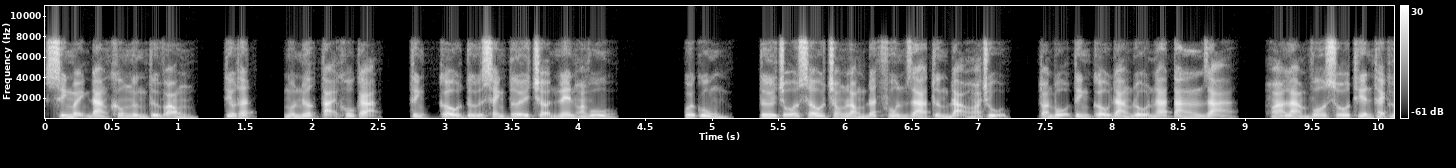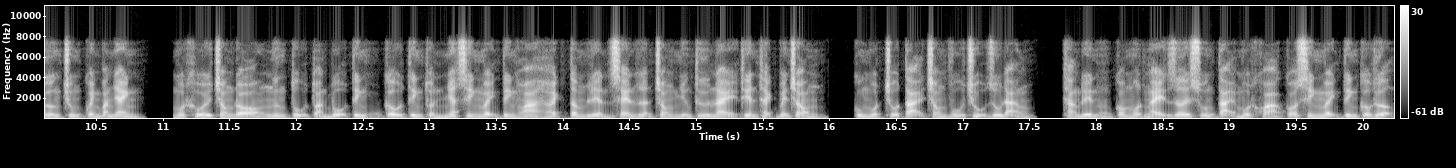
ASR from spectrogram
Sinh mệnh đang không ngừng tử vong, tiêu thất, nguồn nước tại khô cạn, tinh cầu từ xanh tươi trở nên hoang vu. Cuối cùng, từ chỗ sâu trong lòng đất phun ra từng đạo hỏa trụ, toàn bộ tinh cầu đang đổ nát tan dã hóa làm vô số thiên thạch hướng chung quanh bắn nhanh, một khối trong đó ngưng tụ toàn bộ tinh cầu tinh thuần nhất sinh mệnh tinh hoa hạch tâm liền xen lẫn trong những thứ này thiên thạch bên trong, cùng một chỗ tại trong vũ trụ du đãng, thẳng đến có một ngày rơi xuống tại một khỏa có sinh mệnh tinh cầu thượng,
